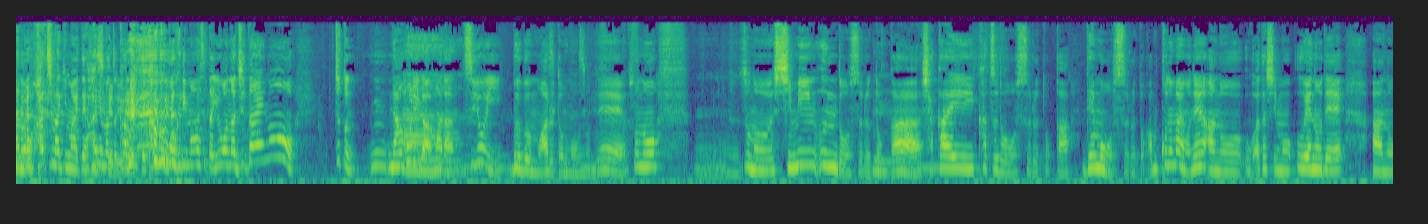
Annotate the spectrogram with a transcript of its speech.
あの、鉢巻き巻いて、針巻きかぶって、覚悟を振り回せたような時代の、ちょっと名残がまだ強い部分もあると思うので、その、うんその市民運動をするとか、社会活動をするとか、デモをするとか、この前もね、あの、私も上野で、あの、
